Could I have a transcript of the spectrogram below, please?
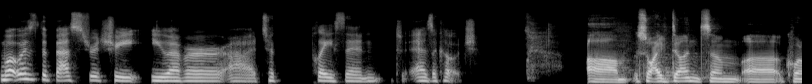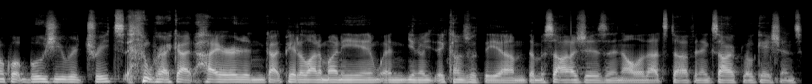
what was the best retreat you ever uh, took place in t- as a coach? Um, so I've done some uh, quote unquote bougie retreats where I got hired and got paid a lot of money, and when you know it comes with the um, the massages and all of that stuff and exotic locations.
